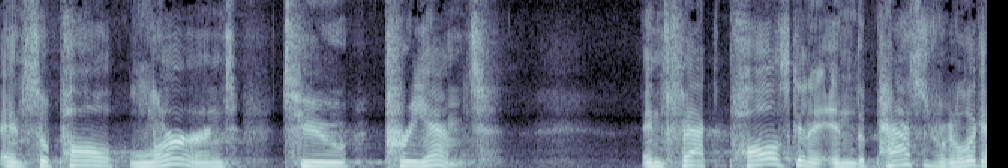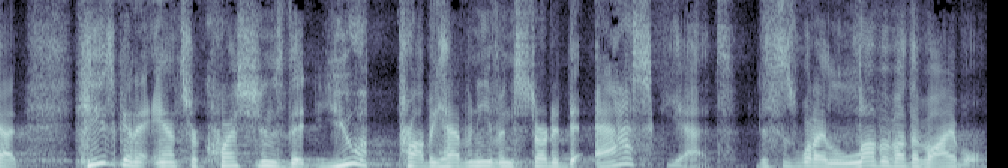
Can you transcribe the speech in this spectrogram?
And so Paul learned to preempt in fact, Paul's going to, in the passage we're going to look at, he's going to answer questions that you probably haven't even started to ask yet. This is what I love about the Bible.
